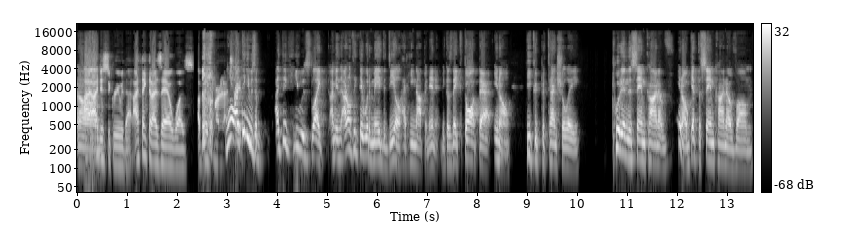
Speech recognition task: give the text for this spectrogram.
I, I Um, disagree with that. I think that Isaiah was a big part of that well, trade. I think he was a. I think he was like. I mean, I don't think they would have made the deal had he not been in it because they thought that you know he could potentially put in the same kind of you know get the same kind of um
